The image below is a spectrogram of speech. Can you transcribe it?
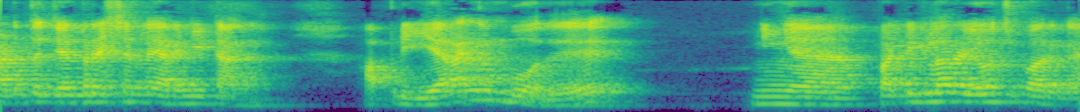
அடுத்த ஜென்ரேஷனில் இறங்கிட்டாங்க. அப்படி இறங்கும்போது நீங்கள் பர்டிகுலராக யோசிச்சு பாருங்க.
